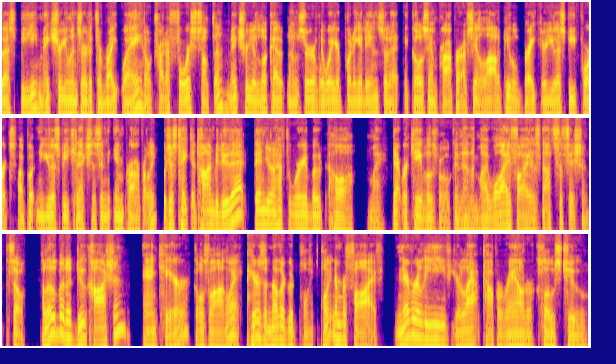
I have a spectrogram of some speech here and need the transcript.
USB, make sure you insert it the right way. Don't try to force something. Make sure you look at it and observe the way you're putting it in so that it goes in proper. I've seen a lot of people break their USB ports by putting the USB connections in improperly. Well, just take the time to do that. Then you don't have to worry about, oh, my network cable is broken and my Wi-Fi is not sufficient. So a little bit of due caution and care goes a long way. Here's another good point. Point number five, never leave your laptop around or close to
